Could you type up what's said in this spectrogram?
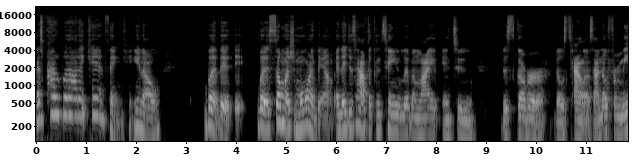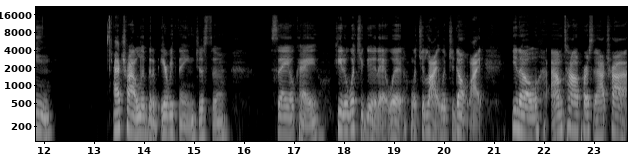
that's probably what all they can think, you know but the, it, but it's so much more in them and they just have to continue living life and to discover those talents i know for me i try a little bit of everything just to say okay Keita, what you good at? What what you like? What you don't like? You know i'm type of person i try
